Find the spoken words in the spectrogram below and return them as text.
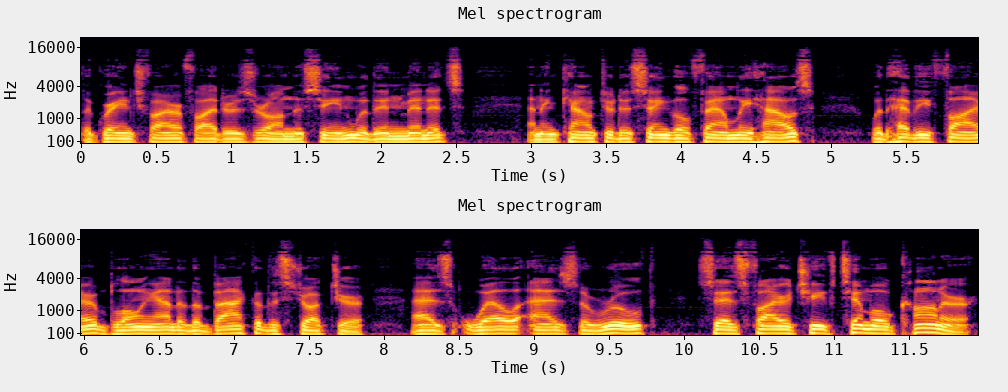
LaGrange firefighters were on the scene within minutes and encountered a single family house with heavy fire blowing out of the back of the structure as well as the roof, says Fire Chief Tim O'Connor.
